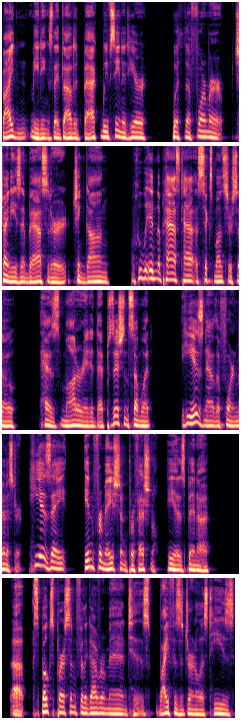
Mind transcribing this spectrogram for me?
Biden meetings, they've dialed it back. We've seen it here with the former Chinese ambassador Qin Gang, who in the past ha- six months or so has moderated that position somewhat. He is now the foreign minister. He is a information professional. He has been a, a spokesperson for the government. His wife is a journalist. He's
